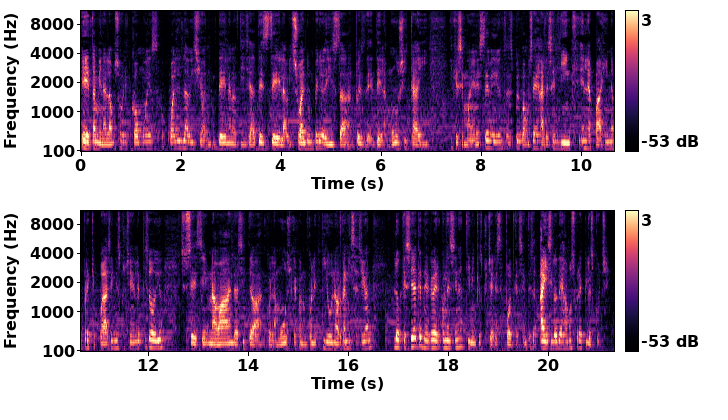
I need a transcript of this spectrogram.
Eh, también hablamos sobre cómo es o cuál es la visión de la noticia desde la visual de un periodista, pues de, la música y, y, que se mueve en este medio. Entonces, pues vamos a dejarles el link en la página para que puedan escuchar el episodio. Si ustedes tienen una banda, si trabajan con la música, con un colectivo, una organización, lo que sea que tenga que ver con la escena, tienen que escuchar este podcast. Entonces, ahí sí los dejamos para que lo escuchen.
